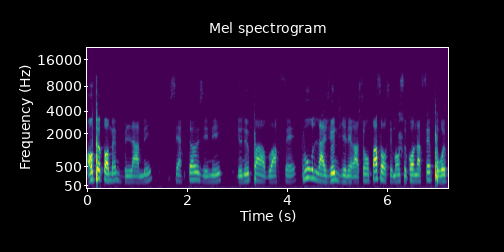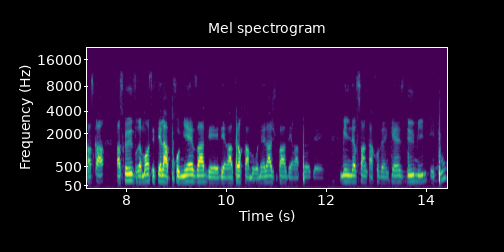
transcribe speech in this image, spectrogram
on peut quand même blâmer certains aînés de ne pas avoir fait pour la jeune génération, pas forcément ce qu'on a fait pour eux, parce que, parce que vraiment c'était la première vague des, des rappeurs camerounais. Là, je parle des rappeurs de 1995, 2000 et tout.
